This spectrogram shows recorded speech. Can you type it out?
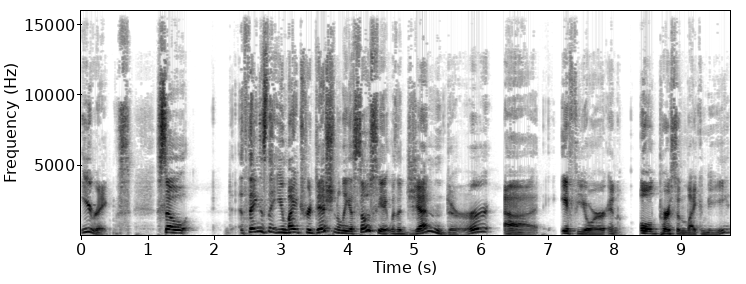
earrings? So things that you might traditionally associate with a gender, uh, if you're an old person like me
